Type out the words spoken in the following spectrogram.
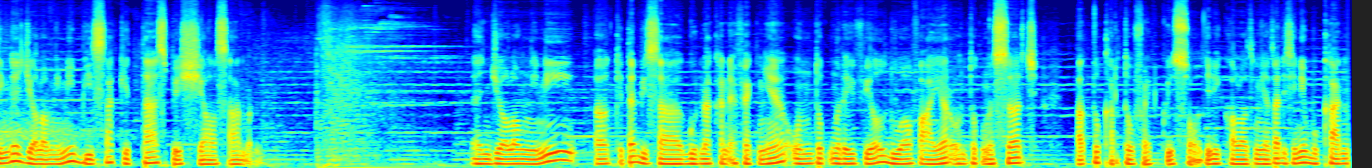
sehingga Jiaolong ini bisa kita special summon. Dan Jiaolong ini uh, kita bisa gunakan efeknya untuk nge-reveal dua fire untuk nge-search satu kartu Vanquish Soul. Jadi kalau ternyata di sini bukan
